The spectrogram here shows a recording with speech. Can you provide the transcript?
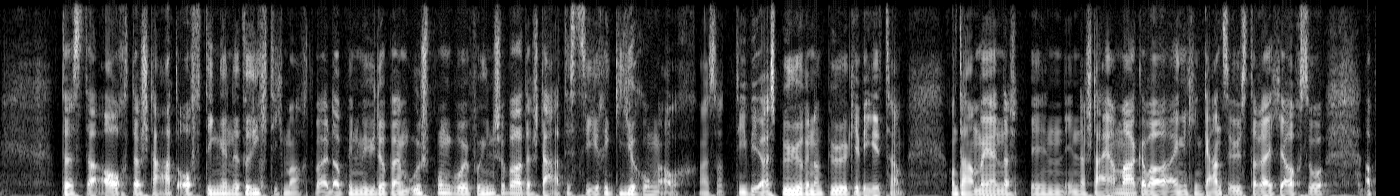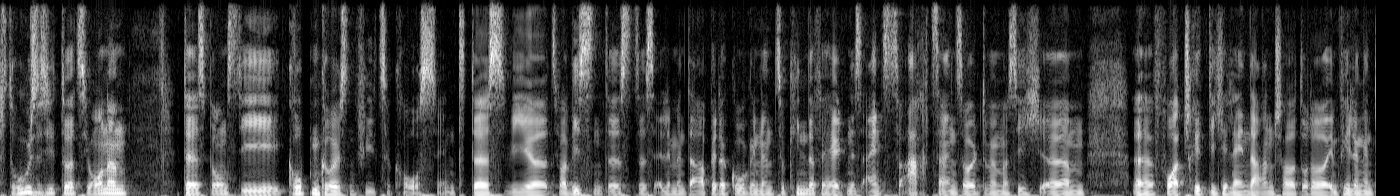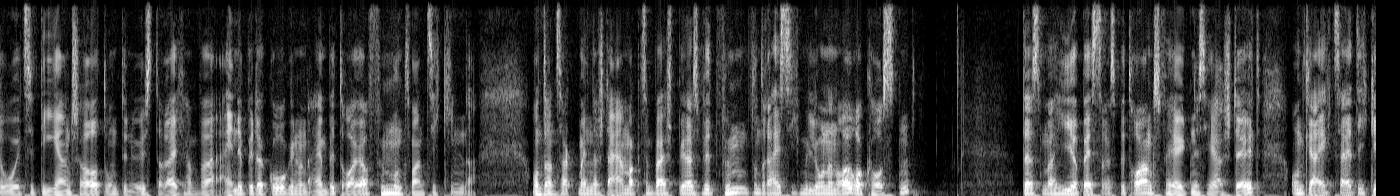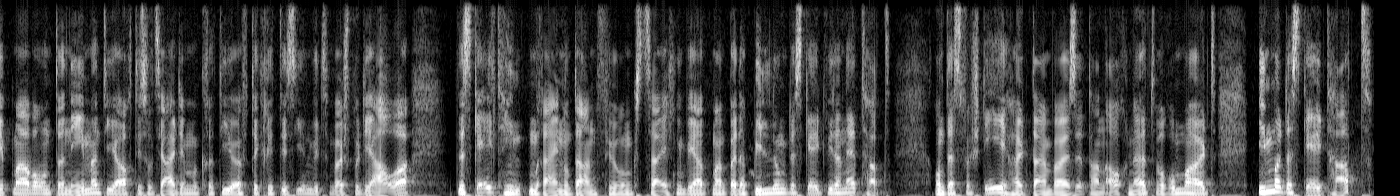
dass da auch der Staat oft Dinge nicht richtig macht, weil da bin ich wieder beim Ursprung, wo ich vorhin schon war, der Staat ist die Regierung auch, also die wir als Bürgerinnen und Bürger gewählt haben. Und da haben wir ja in der, in, in der Steiermark, aber eigentlich in ganz Österreich ja auch so abstruse Situationen, dass bei uns die Gruppengrößen viel zu groß sind. Dass wir zwar wissen, dass das Elementarpädagoginnen zu Kinderverhältnis 1 zu 8 sein sollte, wenn man sich ähm, äh, fortschrittliche Länder anschaut oder Empfehlungen der OECD anschaut. Und in Österreich haben wir eine Pädagogin und ein Betreuer auf 25 Kinder. Und dann sagt man in der Steiermark zum Beispiel, es wird 35 Millionen Euro kosten dass man hier besseres Betreuungsverhältnis herstellt. Und gleichzeitig gibt man aber Unternehmen, die auch die Sozialdemokratie öfter kritisieren, wie zum Beispiel die Auer, das Geld hinten rein, unter Anführungszeichen, während man bei der Bildung das Geld wieder nicht hat. Und das verstehe ich halt teilweise dann auch nicht, warum man halt immer das Geld hat,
